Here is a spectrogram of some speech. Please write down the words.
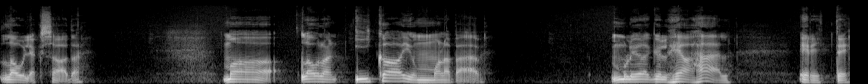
lauljaks saada. ma laulan iga jumala päev mul ei ole küll hea hääl, eriti.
